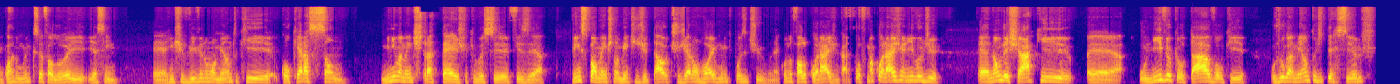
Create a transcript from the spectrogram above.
Concordo muito com o que você falou e, e assim, é, a gente vive num momento que qualquer ação minimamente estratégica que você fizer, principalmente no ambiente digital, te gera um ROI muito positivo, né? Quando eu falo coragem, cara, pô, uma coragem a nível de é, não deixar que é, o nível que eu tava ou que o julgamento de terceiros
